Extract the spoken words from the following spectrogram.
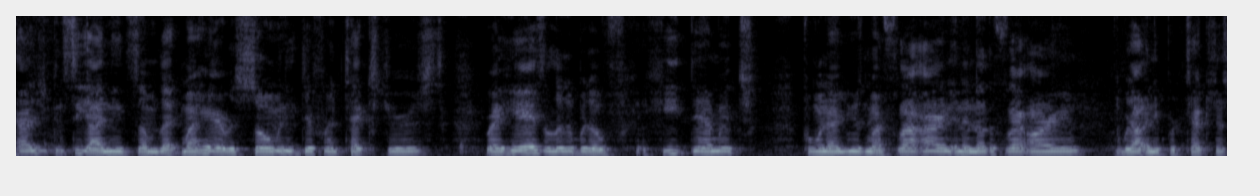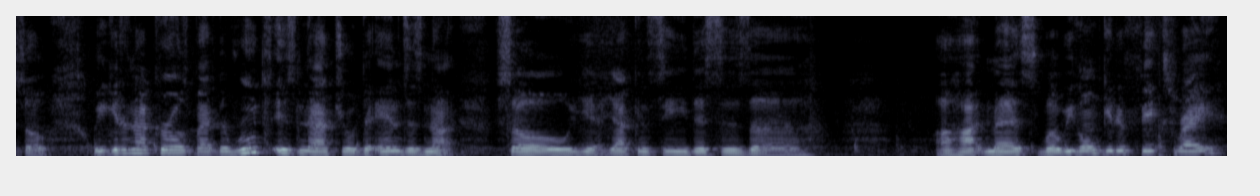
as you can see, I need some, like, my hair is so many different textures. Right here is a little bit of heat damage from when I used my flat iron and another flat iron without any protection. So, we getting our curls back. The roots is natural. The ends is not. So, yeah, y'all can see this is a, a hot mess, but we going to get it fixed, right?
